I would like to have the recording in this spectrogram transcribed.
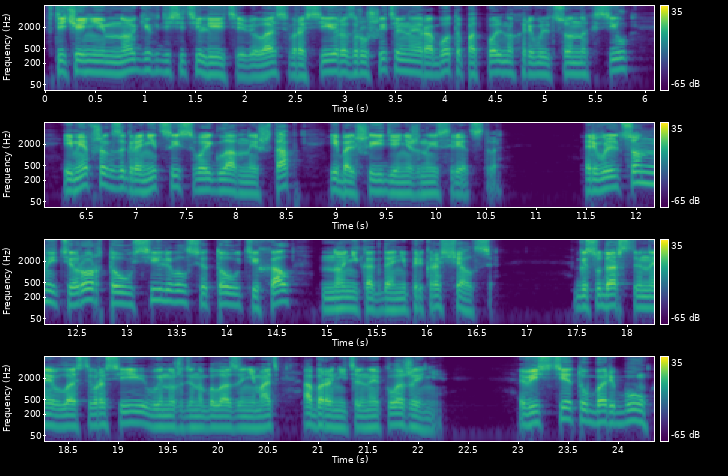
В течение многих десятилетий велась в России разрушительная работа подпольных революционных сил, имевших за границей свой главный штаб и большие денежные средства. Революционный террор то усиливался, то утихал, но никогда не прекращался. Государственная власть в России вынуждена была занимать оборонительное положение. Вести эту борьбу,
